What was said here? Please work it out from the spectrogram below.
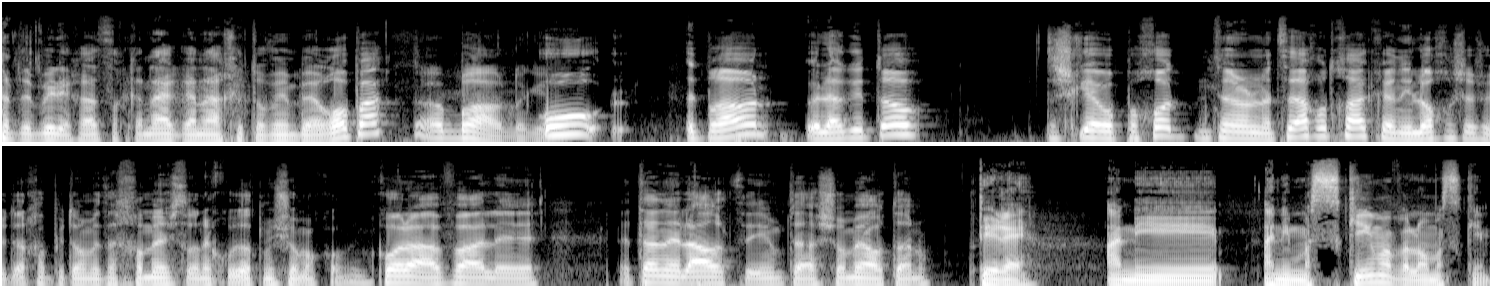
דבילי, אחד השחקני ההגנה הכי טובים באירופה. בראון נגיד. הוא, את בראון, ולהגיד, טוב, תשקיע בו פחות, ניתן לו לנצח אותך, כי אני לא חושב שהוא ייתן לך פתאום איזה 15 נקודות משום מקום. עם כל האהבה לנתנאל ארצי, אם אתה שומע אותנו. תראה, אני, אני מסכים אבל לא מסכים.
